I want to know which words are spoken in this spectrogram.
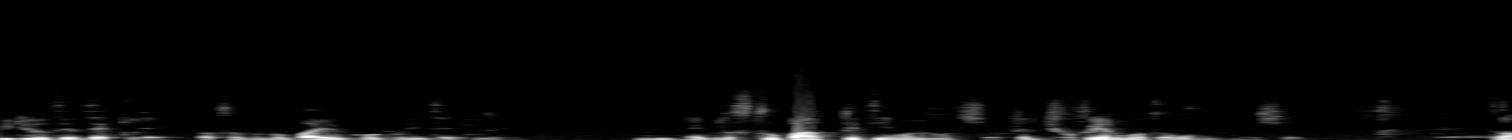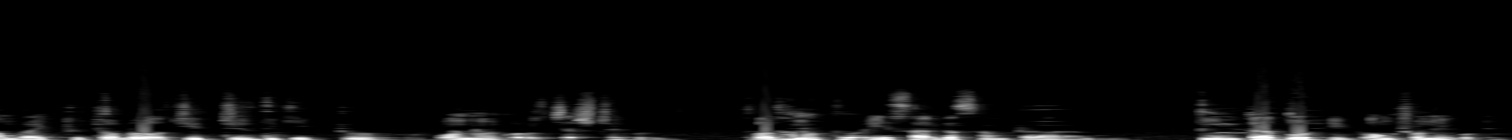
ভিডিওতে দেখলে কতগুলো বায়ু কোঠরি দেখলে এগুলো স্তূপাকৃতি মনে হচ্ছে, একটা ঝোপের মতো মনে হয়েছে তো আমরা একটু চলো চিত্রের দিকে একটু বর্ণনা করার চেষ্টা করি। প্রধানত এই সার্গাসামটা তিনটা দৈহিক অংশ নিয়ে গঠিত।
